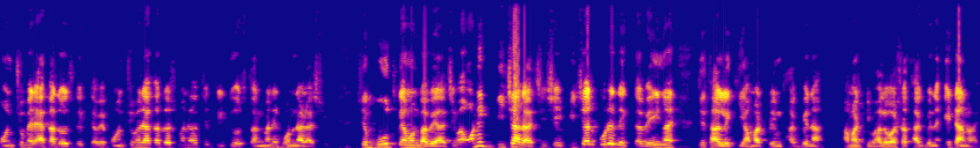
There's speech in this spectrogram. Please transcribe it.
পঞ্চমের একাদশ দেখতে হবে। পঞ্চমের একাদশ মানে হচ্ছে তৃতীয় স্থান মানে কন্যা রাশি। সে বুধ কেমন ভাবে আছে? মানে অনেক বিচার আছে। সেই বিচার করে দেখতে হবে। এই নয় যে তাহলে কি আমার প্রেম থাকবে না? আমার কি ভালোবাসা থাকবে না? এটা নয়।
